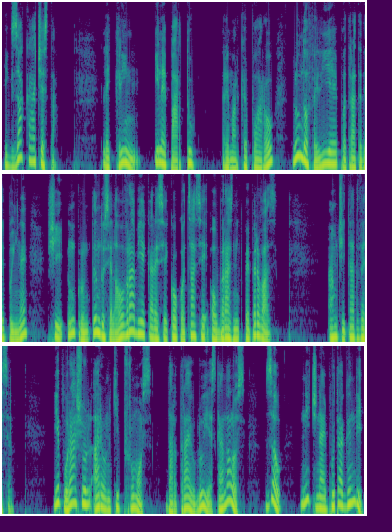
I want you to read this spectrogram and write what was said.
Exact ca acesta. Le crim, ile partu, remarcă Poirot, luând o felie pătrată de pâine și încruntându-se la o vrabie care se cocoțase obraznic pe pervaz. Am citat vesel. Iepurașul are un chip frumos, dar traiul lui e scandalos. Zău, nici n-ai putea gândi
